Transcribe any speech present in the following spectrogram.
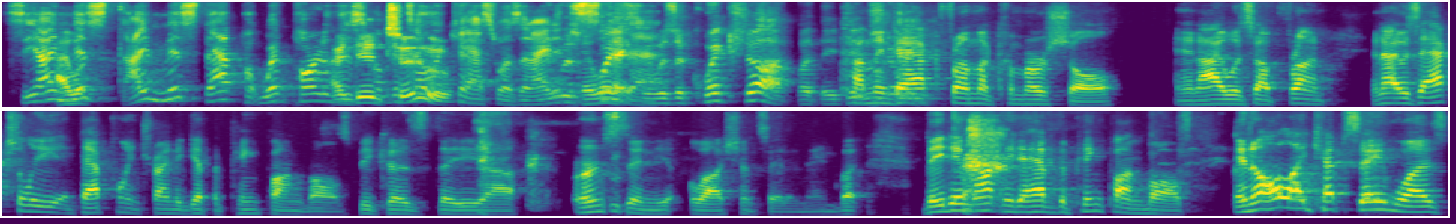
See, I, I was- missed I missed that part. What part of I this did of the too. telecast was it? I didn't was see that. It was a quick shot, but they did Coming show back you. from a commercial, and I was up front. And I was actually at that point trying to get the ping pong balls because the uh, Ernst and well, I shouldn't say the name, but they didn't want me to have the ping pong balls. And all I kept saying was,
